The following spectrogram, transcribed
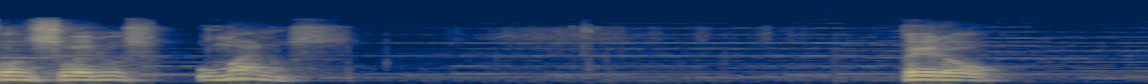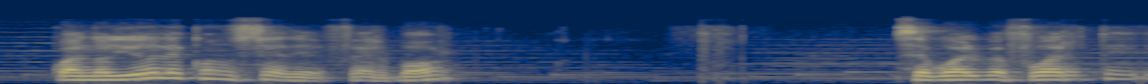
consuelos humanos. Pero cuando Dios le concede fervor, se vuelve fuerte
